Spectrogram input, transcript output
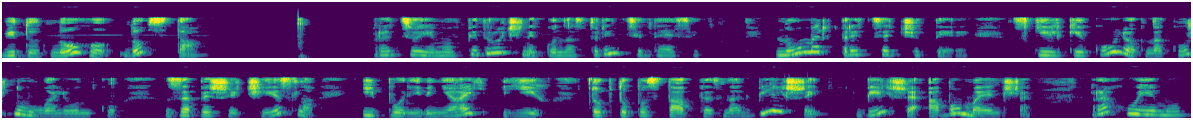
від 1 до 100. Працюємо в підручнику на сторінці 10. Номер 34. Скільки кульок на кожному малюнку. Запиши числа і порівняй їх, тобто поставте знак більше, більше або менше. Рахуємо.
